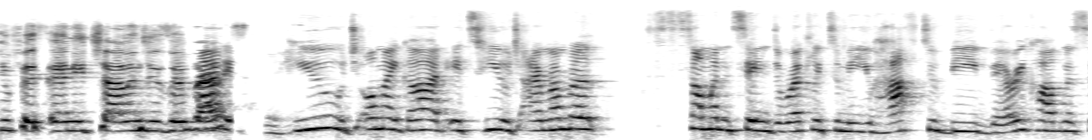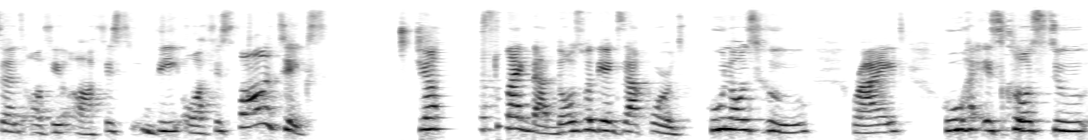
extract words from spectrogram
you face any challenges with that? That is huge. Oh my God, it's huge. I remember someone saying directly to me, you have to be very cognizant of your office, the office politics. Just like that. Those were the exact words. Who knows who, right? Who is close to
